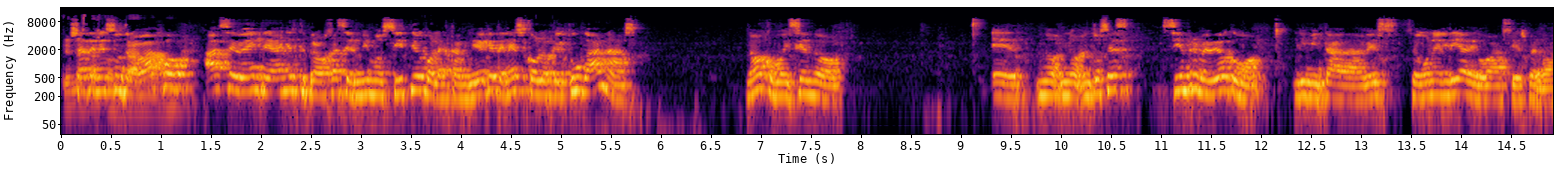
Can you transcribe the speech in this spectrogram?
ya tenés un trabajo, hace 20 años que trabajas en el mismo sitio con la estabilidad que tenés, con lo que tú ganas, ¿no? Como diciendo, eh, no, no, entonces siempre me veo como limitada, ¿ves? Según el día digo, ah, sí, es verdad,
